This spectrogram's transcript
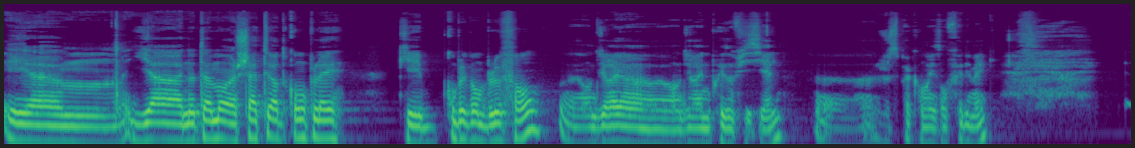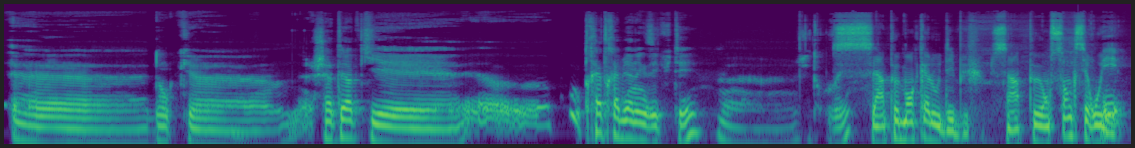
Et il y a notamment un shattered complet qui est complètement bluffant. on dirait on dirait une prise officielle. je sais pas comment ils ont fait les mecs. Euh, donc euh, Shattered qui est euh, très très bien exécuté, euh, j'ai trouvé. C'est un peu bancal au début. C'est un peu, on sent que c'est rouillé.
